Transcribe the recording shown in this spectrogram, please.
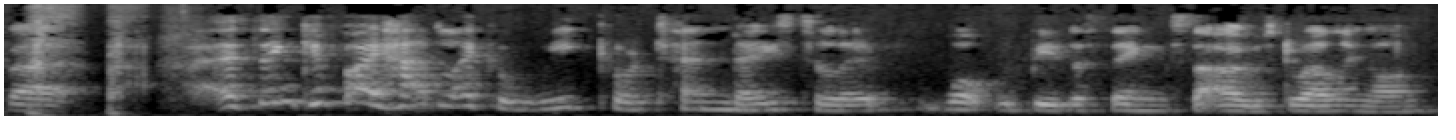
But I think if I had like a week or ten days to live, what would be the things that I was dwelling on?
